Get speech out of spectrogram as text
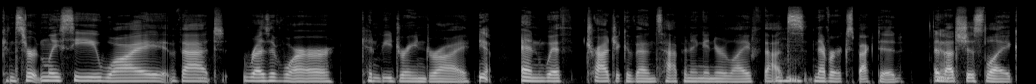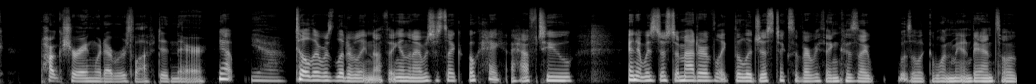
Can certainly see why that reservoir can be drained dry. Yeah. And with tragic events happening in your life, that's never expected. And Yeah. that's just like puncturing whatever's left in there. Yep. Yeah. till there was literally nothing. And then I was just like, okay, I have to. And it was just a matter of like the logistics of everything because I was like a one man band. So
